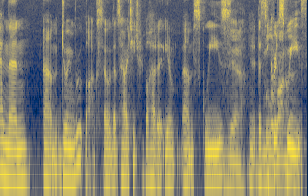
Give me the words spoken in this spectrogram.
and then um, doing root locks. So that's how I teach people how to, you know, um, squeeze. Yeah. You know, the secret squeeze.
